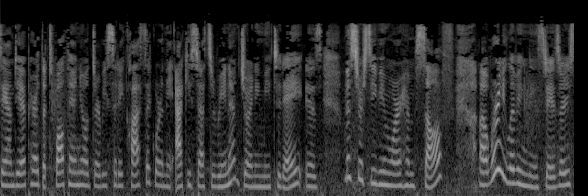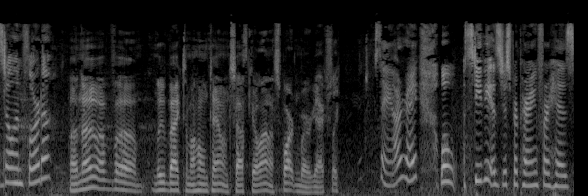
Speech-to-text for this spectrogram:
Samm here at the 12th Annual Derby City Classic. We're in the AccuStats Arena. Joining me today is Mr. Stevie Moore himself. Uh, where are you living these days? Are you still in Florida? Uh, no, I've uh, moved back to my hometown in South Carolina, Spartanburg, actually. Interesting. All right. Well, Stevie is just preparing for his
